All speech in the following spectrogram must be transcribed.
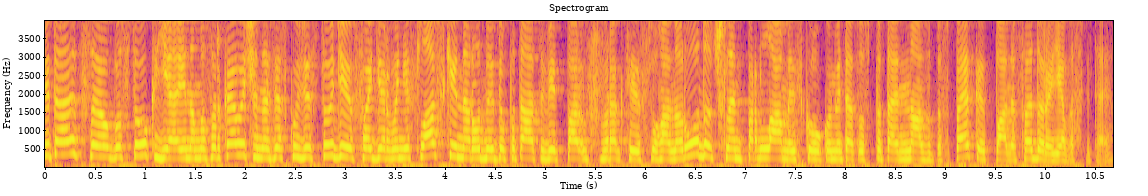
Вітаю, це обосток. Я Інна Мазаркевича На зв'язку зі студією Федір Веніславський, народний депутат від фракції Слуга народу, член парламентського комітету з питань нацбезпеки. Пане Федоре, я вас вітаю.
